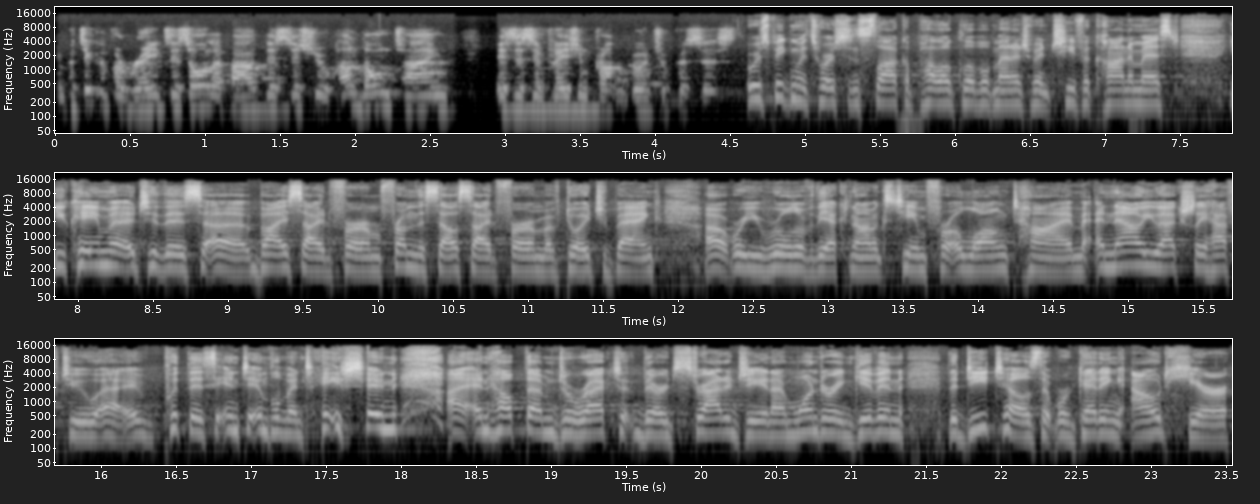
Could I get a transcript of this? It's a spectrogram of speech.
in particular for rates, is all about this issue: how long time is this inflation problem going to persist? We're speaking with Torsten Slok, Apollo Global Management chief economist. You came uh, to this uh, buy side firm from the sell side firm of Deutsche Bank, uh, where you ruled over the economics team for a long time. And now you actually have to uh, put this into implementation uh, and help them direct their strategy. And I'm wondering, given the details that we're getting out here,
